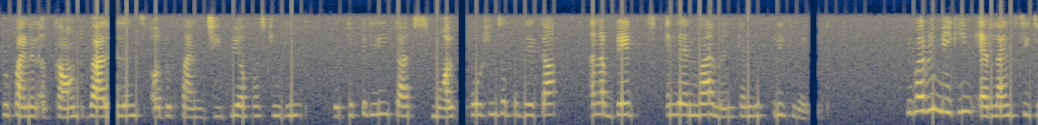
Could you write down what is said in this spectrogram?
to find an account balance or to find GP of a student. They typically touch small portions of the data and updates in the environment can be frequent. You might be making airline seat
